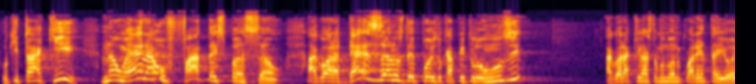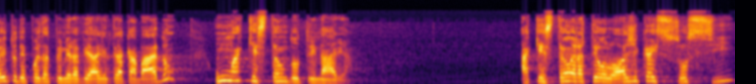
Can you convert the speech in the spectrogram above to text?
O que está aqui não era o fato da expansão. Agora, dez anos depois do capítulo 11, Agora aqui nós estamos no ano 48, depois da primeira viagem ter acabado, uma questão doutrinária. A questão era teológica e sociológica.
